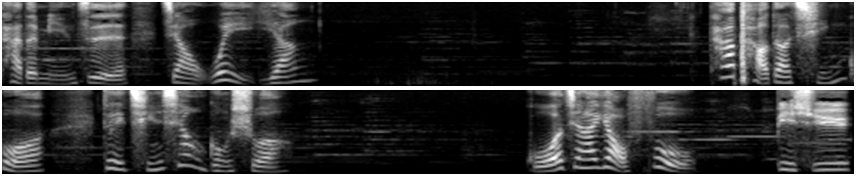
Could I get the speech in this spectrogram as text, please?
他的名字叫魏鞅。他跑到秦国，对秦孝公说：“国家要富，必须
